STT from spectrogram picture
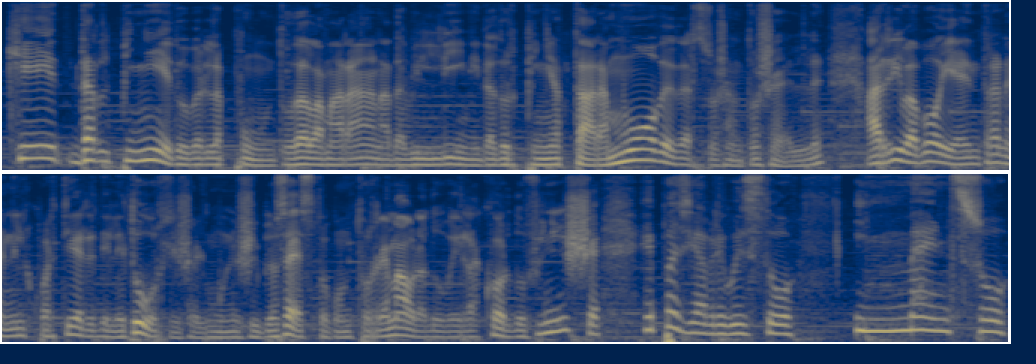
che dal Pigneto per l'appunto, dalla Marana, da Villini, da Torpignattara, muove verso Centocelle, arriva poi a entrare nel quartiere delle Torri, cioè il municipio sesto con Torre Maura dove il raccordo finisce e poi si apre questo immenso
